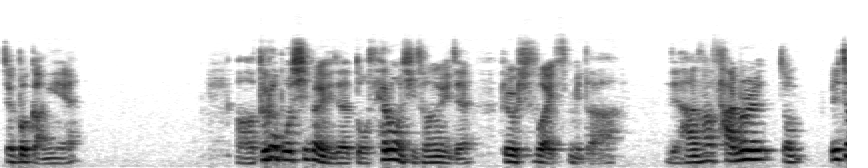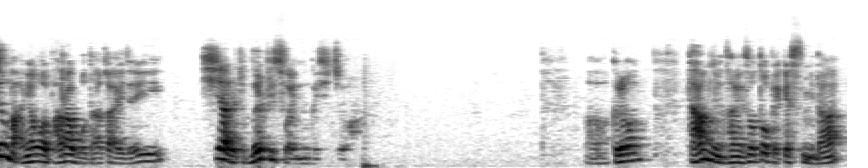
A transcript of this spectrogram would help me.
적법 강의에. 어, 들어보시면 이제 또 새로운 시선을 이제 배우실 수가 있습니다. 이제 항상 삶을 좀 일정 방향으로 바라보다가 이제 이 시야를 좀 넓힐 수가 있는 것이죠. 어, 그럼 다음 영상에서 또 뵙겠습니다.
